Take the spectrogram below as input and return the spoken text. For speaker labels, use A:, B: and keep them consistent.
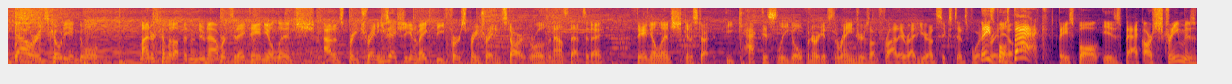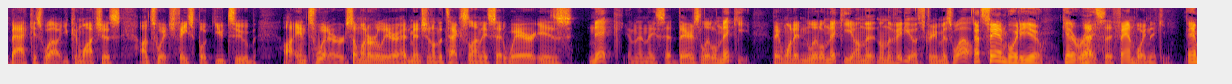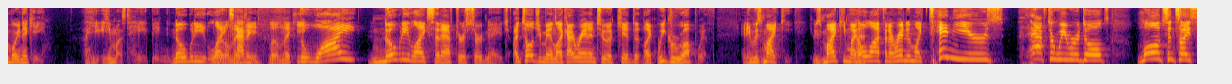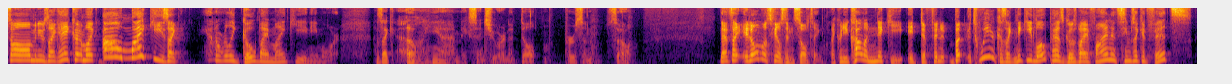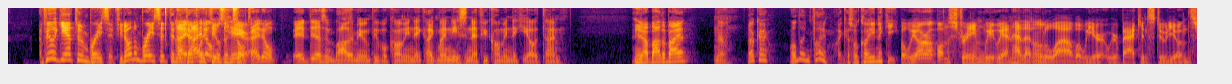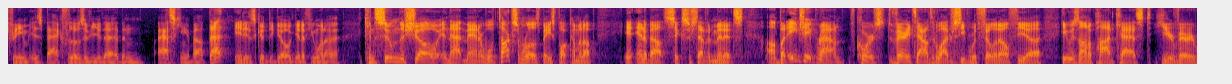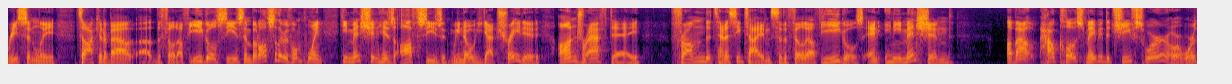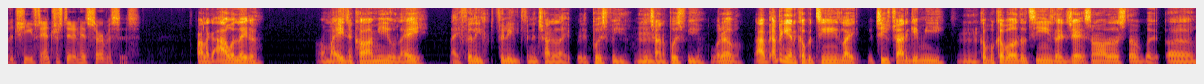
A: o'clock hour. It's Cody and Gold. Minor coming up in the noon hour today. Daniel Lynch out in spring training. He's actually going to make the first spring training start. The Royals announced that today. Daniel Lynch going to start the Cactus League opener against the Rangers on Friday, right here on 610 Sports
B: Baseball's
A: Radio.
B: back.
A: Baseball is back. Our stream is back as well. You can watch us on Twitch, Facebook, YouTube, uh, and Twitter. Someone earlier had mentioned on the text line, they said, Where is Nick? And then they said, There's little Nicky. They wanted little Nikki on the on the video stream as well.
B: That's fanboy to you. Get it right.
A: That's the fanboy Nikki.
B: fanboy Nikki. He, he must hate being. Nobody likes
A: Nicky?
B: having
A: Little Nikki.
B: The why nobody likes it after a certain age. I told you, man. Like I ran into a kid that like we grew up with, and he was Mikey. He was Mikey my whole life, and I ran into him like ten years after we were adults. Long since I saw him, and he was like, "Hey," I'm like, "Oh, Mikey." He's like, "I don't really go by Mikey anymore." I was like, "Oh, yeah, it makes sense. You are an adult person, so." That's like it almost feels insulting. Like when you call him Nicky, it definite. But it's weird because like Nicky Lopez goes by fine. It seems like it fits. I feel like you have to embrace it. If you don't embrace it, then it
C: I, I
B: definitely
C: don't
B: feels
C: care.
B: insulting.
C: I don't. It doesn't bother me when people call me Nick. Like my niece and nephew call me Nicky all the time.
B: You're not bothered by it?
C: No.
B: Okay. Well then, fine. I guess we'll call you Nicky.
A: But we are up on the stream. We, we hadn't had that in a little while, but we are we are back in studio and the stream is back. For those of you that have been asking about that, it is good to go again if you want to consume the show in that manner. We'll talk some Royals baseball coming up in, in about six or seven minutes. Uh, but AJ Brown, of course, very talented wide receiver with Philadelphia. He was on a podcast here very recently talking about uh, the Philadelphia Eagles season, but also there was one point he mentioned his offseason. We know he got traded on draft day from the Tennessee Titans to the Philadelphia Eagles. And, and he mentioned about how close maybe the Chiefs were, or were the Chiefs interested in his services?
D: Probably like an hour later, uh, my agent called me. He was like, "Hey, like Philly, Philly finna try to like really push for you. They
E: Mm.
D: trying to push for you, whatever." I, I've been getting a couple teams like the Chiefs tried to get me,
E: Mm.
D: a couple couple other teams like Jets and all that stuff, but uh,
